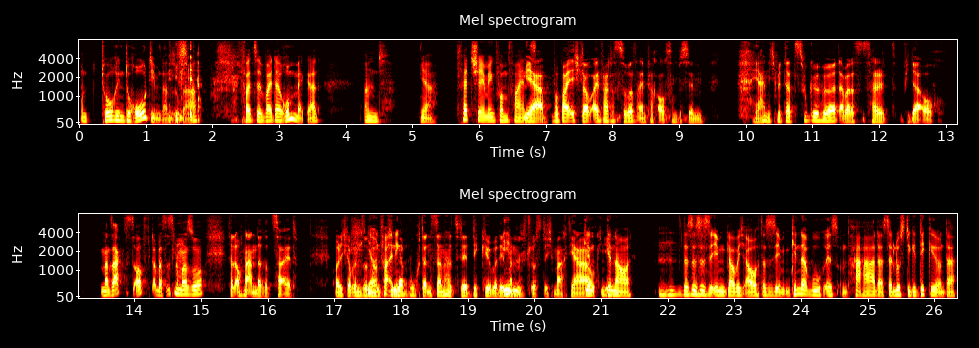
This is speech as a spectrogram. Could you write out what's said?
Und Thorin droht ihm dann sogar, falls er weiter rummeckert. Und ja, Fettshaming vom Feinsten. Ja, wobei ich glaube einfach, dass sowas einfach auch so ein bisschen, ja, nicht mit dazugehört, aber das ist halt wieder auch, man sagt es oft, aber es ist nun mal so, ist halt auch eine andere Zeit. Und ich glaube, in so Ja, einem Dingen- Kinderbuch, dann ist dann halt der Dicke, über den man Eben. sich lustig macht. Ja, Gen okay. Genau. Mhm. Das ist es eben, glaube ich, auch, dass es eben ein Kinderbuch ist und haha, da ist der lustige Dicke und da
